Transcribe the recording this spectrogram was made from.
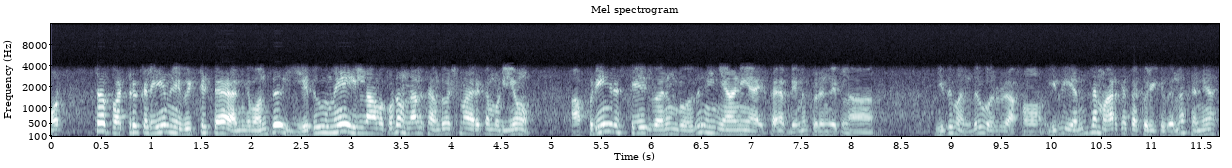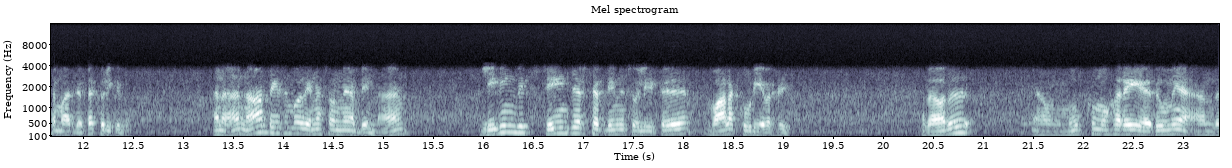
மொத்த பற்றுக்களையும் நீ விட்டுட்ட. அங்கே வந்து எதுவுமே இல்லாமல் கூட உன்னால் சந்தோஷமாக இருக்க முடியும். அப்படிங்கிற ஸ்டேஜ் வரும்போது நீ ஞானி ஆயிட்ட அப்படின்னு புரிஞ்சுக்கலாம். இது வந்து ஒரு ரகம். இது எந்த மார்க்கத்தை குறிக்குதுன்னா சன்னியாச மார்க்கத்தை குறிக்குது. ஆனால் நான் பேசும்போது என்ன சொன்னேன் அப்படின்னா லிவிங் வித் ஸ்ட்ரேஞ்சர்ஸ் அப்படின்னு சொல்லிட்டு வாழக்கூடியவர்கள். அதாவது அவங்க மூக்கு முகரை எதுவுமே அந்த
